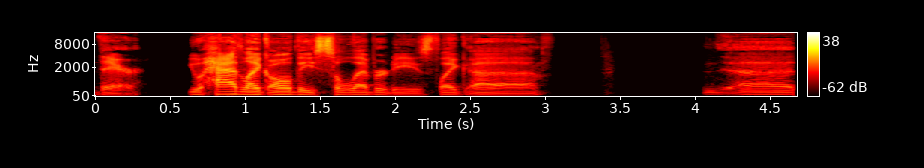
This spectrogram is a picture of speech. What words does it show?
there you had like all these celebrities like uh uh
